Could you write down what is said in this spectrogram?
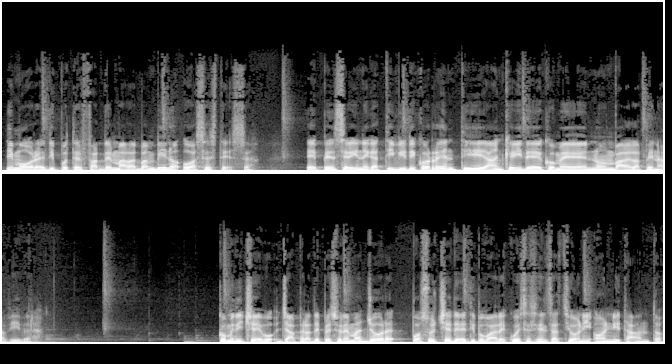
timore di poter far del male al bambino o a se stesse, e pensieri negativi ricorrenti, anche idee come non vale la pena vivere. Come dicevo, già per la depressione maggiore può succedere di provare queste sensazioni ogni tanto,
